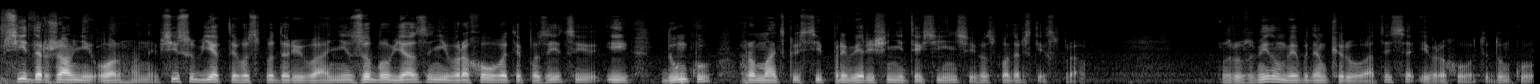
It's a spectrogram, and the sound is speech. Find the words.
Всі державні органи, всі суб'єкти господарювання зобов'язані враховувати позицію і думку громадськості при вирішенні тих чи інших господарських справ. Зрозуміло, ми будемо керуватися і враховувати думку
